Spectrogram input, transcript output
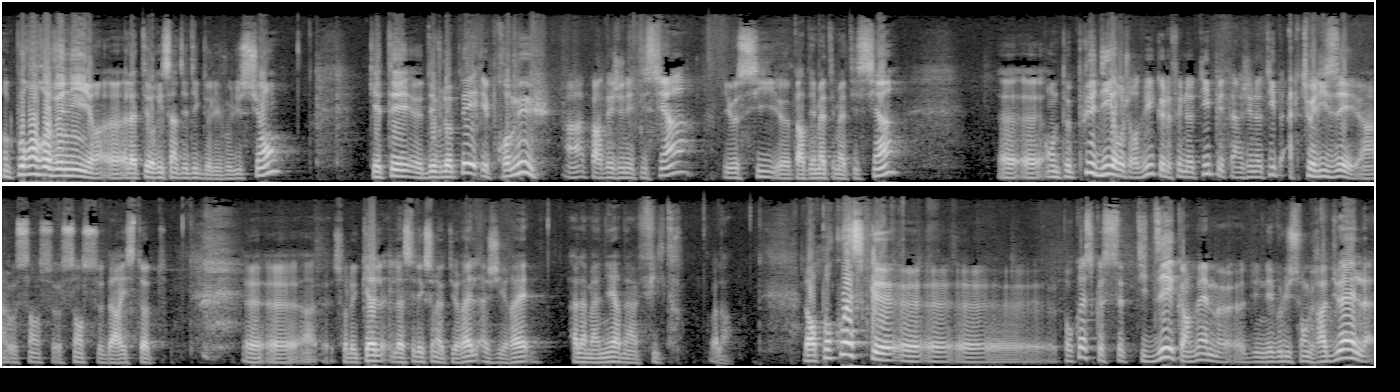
Donc pour en revenir à la théorie synthétique de l'évolution, qui été développée et promue hein, par des généticiens et aussi par des mathématiciens, on ne peut plus dire aujourd'hui que le phénotype est un génotype actualisé hein, au sens d'Aristote, sur lequel la sélection naturelle agirait à la manière d'un filtre. Voilà. Alors pourquoi est-ce que, euh, euh, euh, est-ce que cette idée quand même d'une évolution graduelle,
